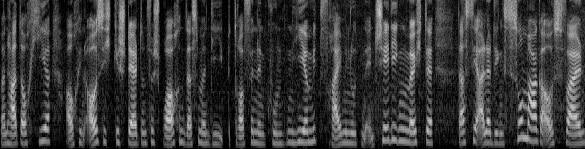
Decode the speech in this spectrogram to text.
man hat auch hier auch in Aussicht gestellt und versprochen, dass man die betroffenen Kunden hier mit Freiminuten entschädigen möchte. Dass sie allerdings so mager ausfallen,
